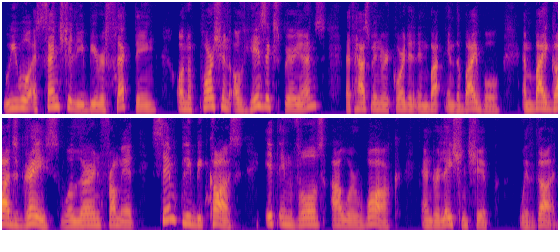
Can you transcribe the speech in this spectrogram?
we will essentially be reflecting on a portion of his experience that has been recorded in, in the Bible. And by God's grace, we'll learn from it simply because it involves our walk and relationship with God.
